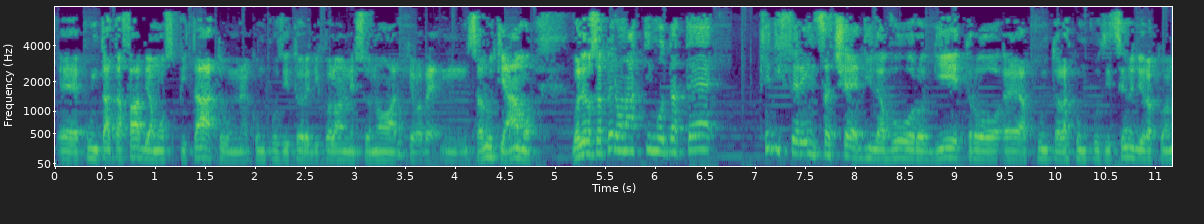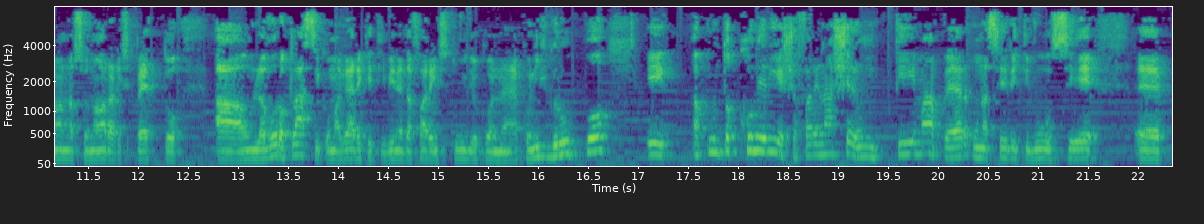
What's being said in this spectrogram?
eh, puntata fa abbiamo ospitato un compositore di colonne sonore che, vabbè, mh, salutiamo. Volevo sapere un attimo da te che differenza c'è di lavoro dietro eh, appunto la composizione di una colonna sonora rispetto a un lavoro classico magari che ti viene da fare in studio con, eh, con il gruppo? E appunto come riesci a fare nascere un tema per una serie tv se eh,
